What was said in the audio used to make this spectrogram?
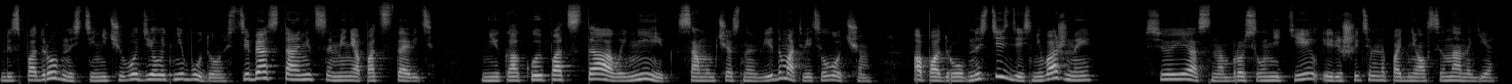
Без подробностей ничего делать не буду. С тебя останется меня подставить». «Никакой подставы, Ник», — самым честным видом ответил отчим. «А подробности здесь не важны». «Все ясно», — бросил Никейл и решительно поднялся на ноги.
